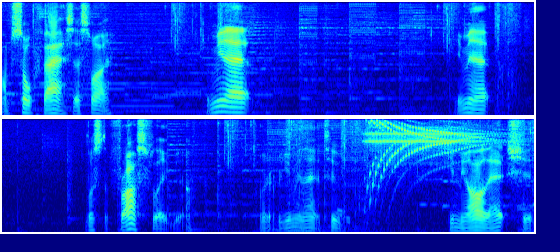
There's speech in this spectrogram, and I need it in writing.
I'm so fast. That's why. Give me that. Give me that. What's the frost flake though? Whatever. Give me that too. Give me all that shit.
